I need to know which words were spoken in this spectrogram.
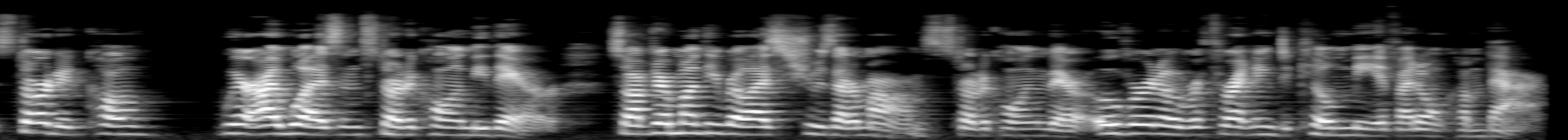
started call where i was and started calling me there so after a month he realized she was at her mom's started calling there over and over threatening to kill me if i don't come back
